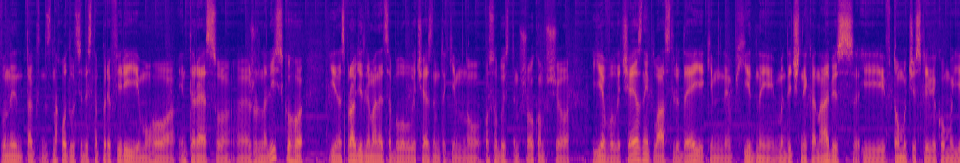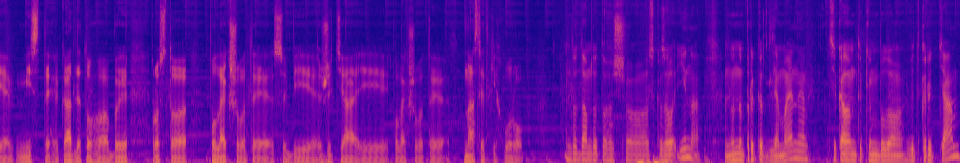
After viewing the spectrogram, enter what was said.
вони так знаходилися десь на периферії мого інтересу е, журналістського. І насправді для мене це було величезним таким ну особистим шоком, що є величезний пласт людей, яким необхідний медичний канабіс, і в тому числі в якому є міст ТГК для того, аби просто полегшувати собі життя і полегшувати наслідки хвороб. Додам до того, що сказала Інна. Ну, наприклад, для мене цікавим таким було відкриттям.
